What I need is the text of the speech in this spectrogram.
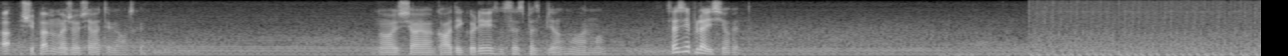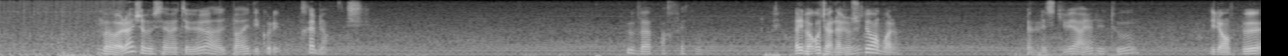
Ah, je sais pas, mais moi j'ai réussi à m'intégrer en tout cas. On réussi encore à décoller, mais ça, ça se passe bien normalement. C'est assez plat ici en fait. Bah voilà, j'ai réussi à m'intégrer, à pareil décoller. Très bien. Tout va parfaitement. Ah oui, par contre, il y a un avion juste devant moi là. Je viens de l'esquiver, rien du tout. Il est en feu.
